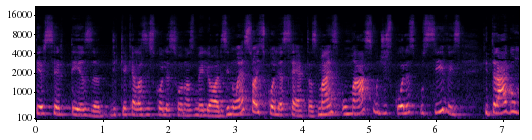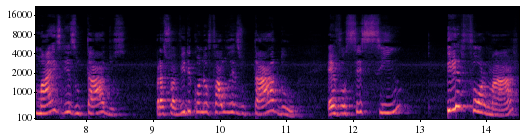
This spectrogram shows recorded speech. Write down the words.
ter certeza de que aquelas escolhas foram as melhores. E não é só escolhas certas, mas o máximo de escolhas possíveis que tragam mais resultados para sua vida. E quando eu falo resultado, é você sim performar,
